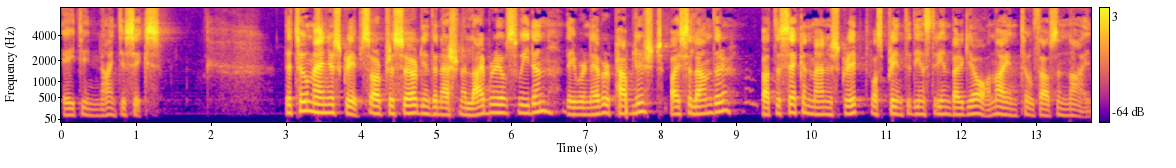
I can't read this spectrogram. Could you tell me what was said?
1896. The two manuscripts are preserved in the National Library of Sweden. They were never published by Selander, but the second manuscript was printed in Strindbergiana in 2009.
